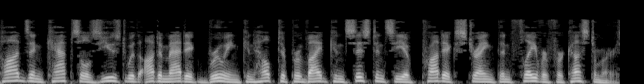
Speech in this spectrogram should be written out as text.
pods and capsules used with automatic brewing can help to provide consistency of product strength and flavor for customers.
